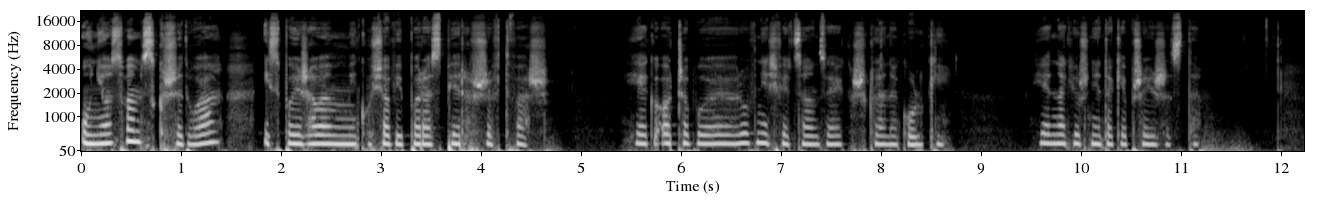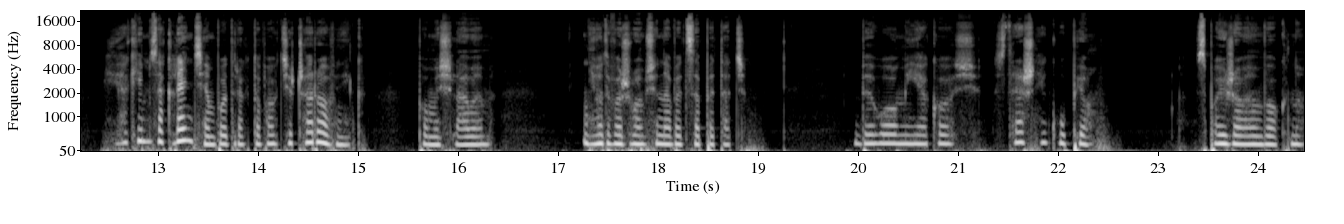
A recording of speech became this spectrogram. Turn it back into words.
Uniosłem skrzydła i spojrzałem Mikusiowi po raz pierwszy w twarz. Jego oczy były równie świecące jak szklane kulki, jednak już nie takie przejrzyste. Jakim zaklęciem potraktował cię czarownik? Pomyślałem. Nie odważyłam się nawet zapytać. Było mi jakoś strasznie głupio. Spojrzałem w okno.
